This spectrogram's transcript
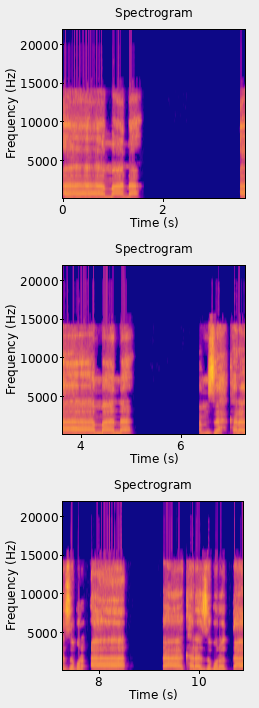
আমানা আমানা হামজাহ খারা জবর আ তা খারা জবর তা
